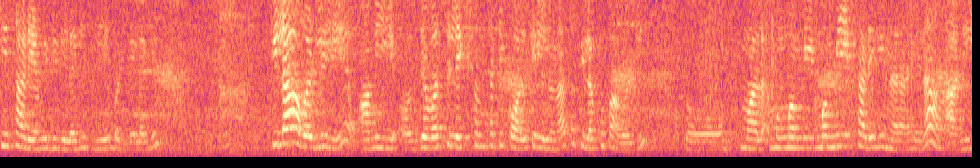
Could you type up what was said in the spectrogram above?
ही साडी आम्ही दीदीला घेतली आहे बड्डेला गिफ्ट तिला आवडलेली. आम्ही जेव्हा सिलेक्शनसाठी कॉल केलेला ना तर तिला खूप आवडली. सो मला मग मम्मी मम्मी एक साडी घेणार आहे ना आणि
